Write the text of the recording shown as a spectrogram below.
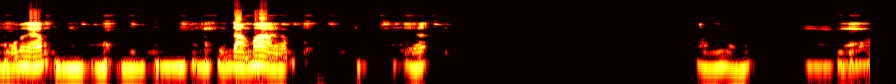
โหเป็นไงครับ เสียงดังมากเลยครับเนี่ยเอานี้ก่อนนะ แล้ว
